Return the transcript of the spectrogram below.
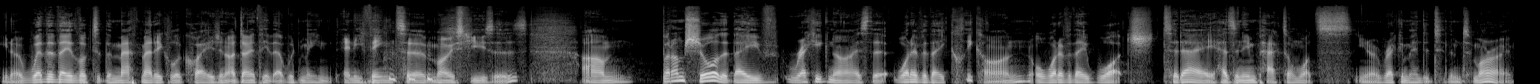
You know, whether they looked at the mathematical equation, I don't think that would mean anything to most users. Um, but I'm sure that they've recognized that whatever they click on or whatever they watch today has an impact on what's you know recommended to them tomorrow.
